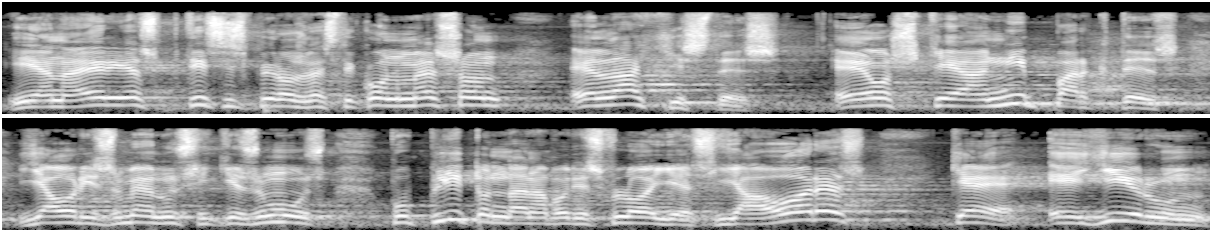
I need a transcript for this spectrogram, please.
Οι αναέριες πτήσεις πυροσβεστικών μέσων ελάχιστες έως και ανύπαρκτες για ορισμένους οικισμούς που πλήττονταν από τις φλόγες για ώρες και εγείρουν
